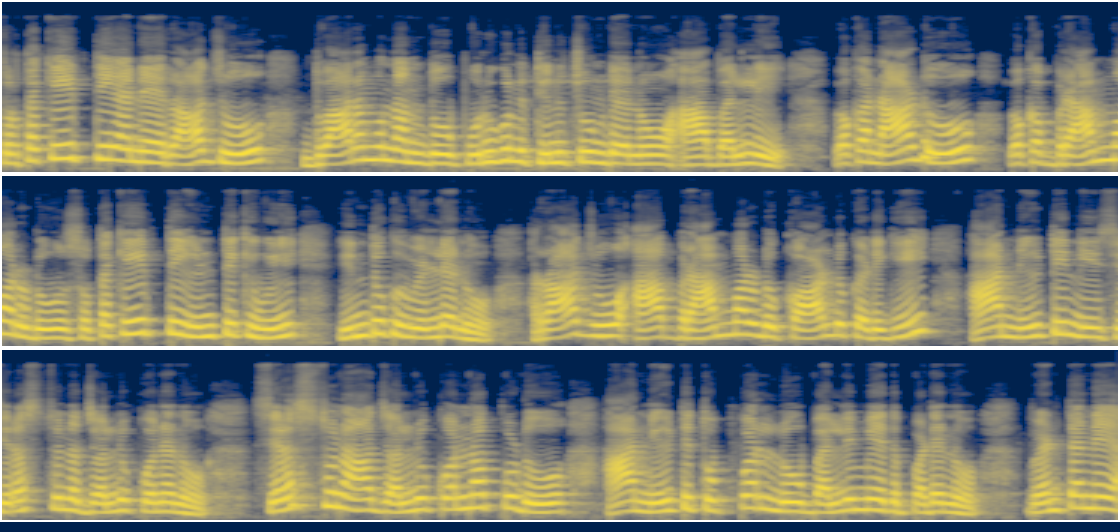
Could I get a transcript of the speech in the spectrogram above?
శృతకీర్తి అనే రాజు ద్వారమునందు పురుగులు తినుచుండెను ఆ బల్లి. ఒకనాడు ఒక బ్రాహ్మణుడు శృతకీర్తి ఇంటికి ఇందుకు వెళ్ళెను. రాజు ఆ బ్రాహ్మణుడు కాళ్ళు కడిగి ఆ నీటిని శిరస్సున జల్లుకొనెను. శిరస్సున జల్లుకొన్నప్పుడు ఆ నీటి తుప్పర్లు బల్లి మీద పడెను. వెంటనే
